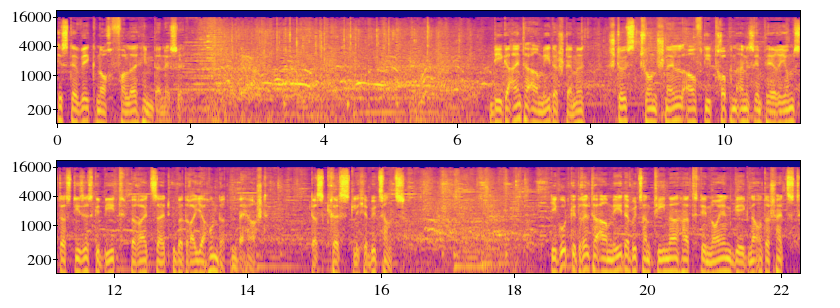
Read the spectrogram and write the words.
ist der Weg noch voller Hindernisse. Die geeinte Armee der Stämme stößt schon schnell auf die Truppen eines Imperiums, das dieses Gebiet bereits seit über drei Jahrhunderten beherrscht, das christliche Byzanz. Die gut gedrillte Armee der Byzantiner hat den neuen Gegner unterschätzt.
